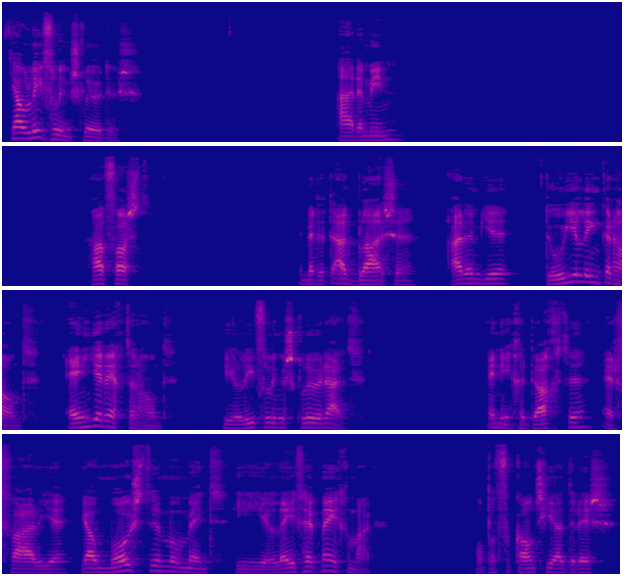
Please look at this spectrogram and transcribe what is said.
Jouw lievelingskleur dus. Adem in. Hou vast. En met het uitblazen adem je door je linkerhand en je rechterhand je lievelingskleur uit. En in gedachten ervaar je jouw mooiste moment die je in je leven hebt meegemaakt op een vakantieadres,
